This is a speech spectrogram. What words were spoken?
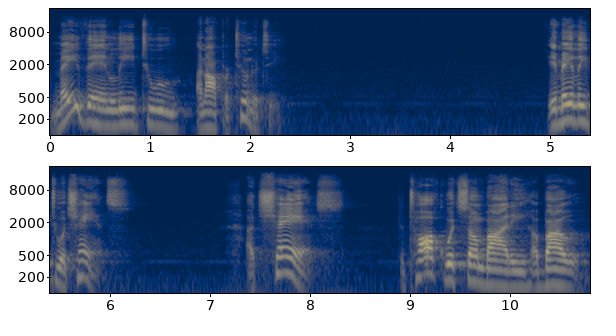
may then lead to an opportunity. It may lead to a chance. A chance to talk with somebody about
